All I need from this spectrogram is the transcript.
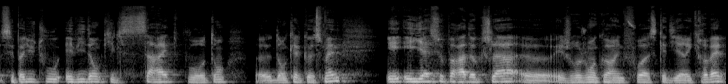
c'est pas du tout évident qu'il s'arrête pour autant dans quelques semaines. Et il y a ce paradoxe-là, euh, et je rejoins encore une fois ce qu'a dit Eric Revel,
